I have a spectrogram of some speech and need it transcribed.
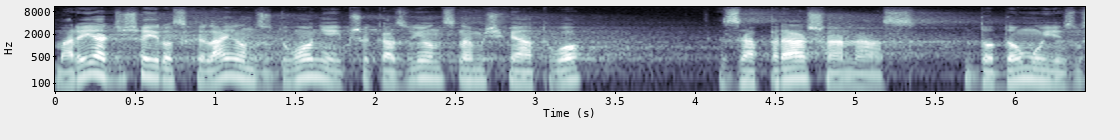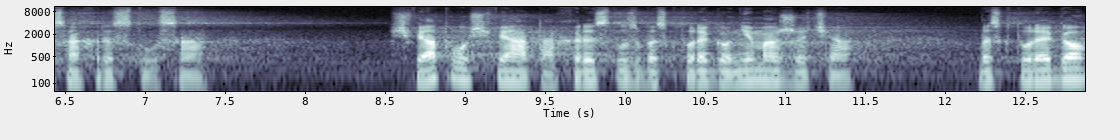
Maryja dzisiaj rozchylając dłonie i przekazując nam światło, zaprasza nas do domu Jezusa Chrystusa. Światło świata, Chrystus, bez którego nie ma życia, bez którego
